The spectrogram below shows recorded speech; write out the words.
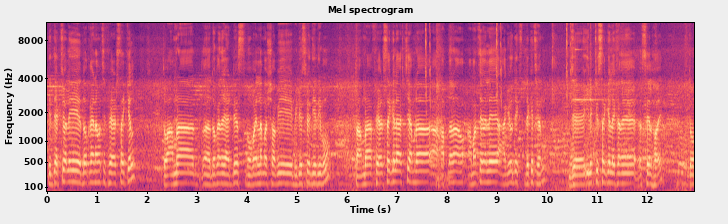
কিন্তু অ্যাকচুয়ালি দোকানের নাম হচ্ছে ফেয়ার সাইকেল তো আমরা দোকানের অ্যাড্রেস মোবাইল নাম্বার সবই ভিডিও স্ক্রিনে দিয়ে দিব। তো আমরা ফেয়ার সাইকেলে আসছি, আমরা আপনারা আমার চ্যানেলে আগেও দেখ- দেখেছেন। যে ইলেকট্রিক সাইকেল এখানে সেল হয়। তো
